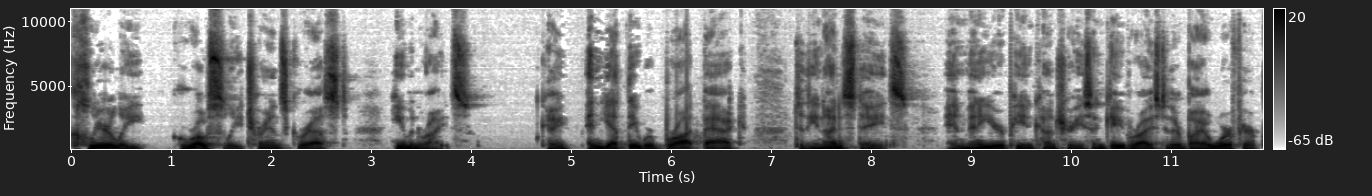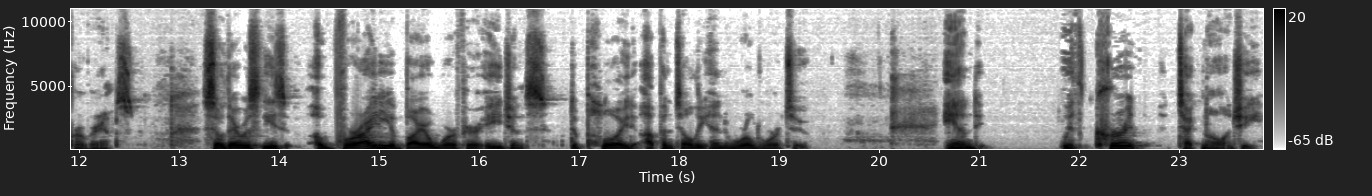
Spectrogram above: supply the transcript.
clearly, grossly transgressed human rights. Okay. And yet they were brought back to the United States and many European countries and gave rise to their biowarfare programs. So there was these a variety of biowarfare agents deployed up until the end of World War II. And with current technology,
